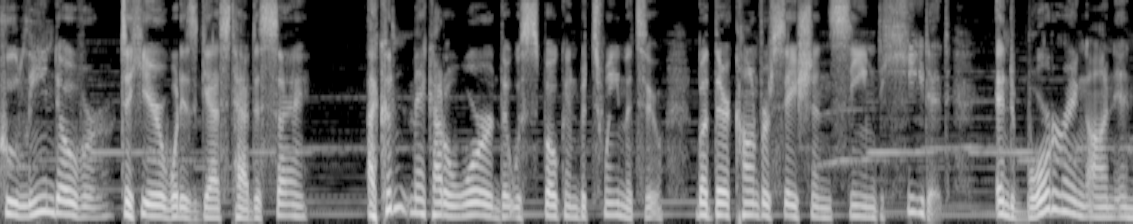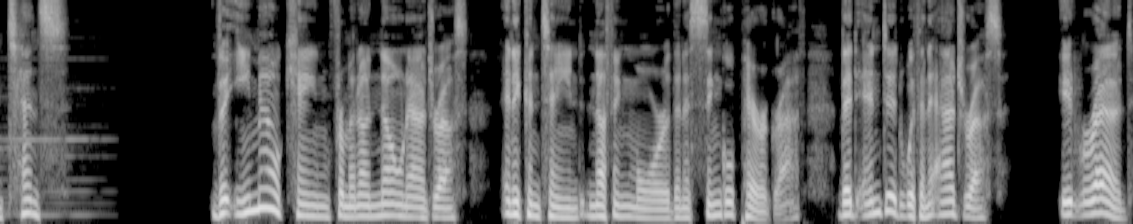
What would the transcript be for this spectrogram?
who leaned over to hear what his guest had to say. I couldn't make out a word that was spoken between the two, but their conversation seemed heated and bordering on intense. The email came from an unknown address, and it contained nothing more than a single paragraph that ended with an address it read,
